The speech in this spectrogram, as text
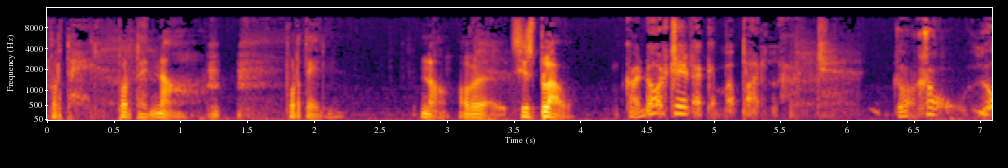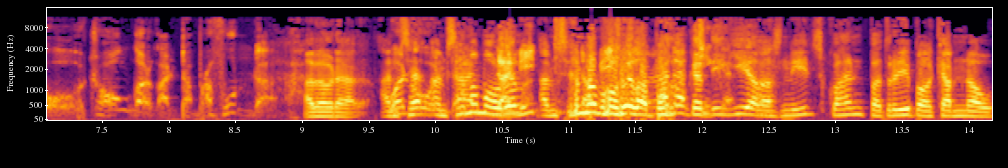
portell, portell, no. Portell. No, a veure, sisplau. Que no sé de què m'ha parlat. Jo sóc, jo sóc garganta profunda. A veure, em, Bueno, se, em sembla molt de bé, nit- em sembla molt bé la por que tingui a les nits quan patrulli pel Camp Nou,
